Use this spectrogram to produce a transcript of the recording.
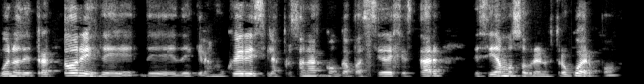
bueno, detractores de, de que las mujeres y las personas con capacidad de gestar decidamos sobre nuestro cuerpo.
